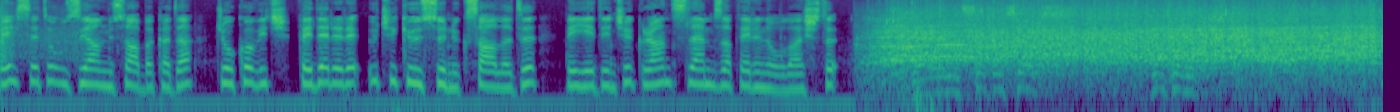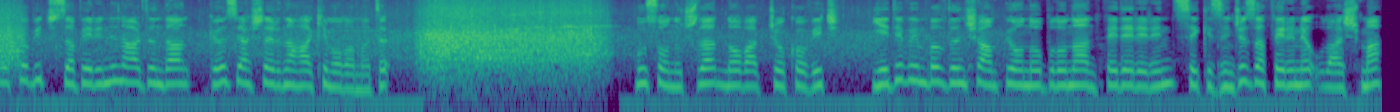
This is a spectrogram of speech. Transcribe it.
5 sete uzayan müsabakada Djokovic Federer'e 3-2 üstünlük sağladı ve 7. Grand Slam zaferine ulaştı. Djokovic zaferinin ardından gözyaşlarına hakim olamadı. Bu sonuçla Novak Djokovic 7 Wimbledon şampiyonluğu bulunan Federer'in 8. zaferine ulaşma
